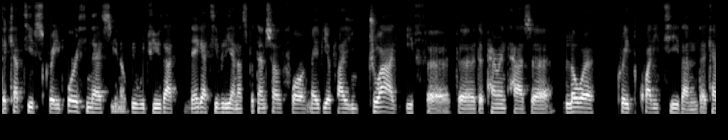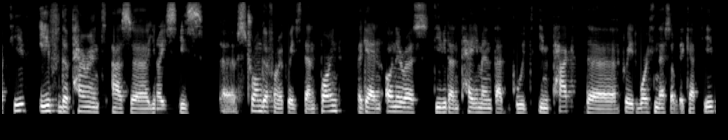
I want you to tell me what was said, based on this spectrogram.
the captive's credit worthiness, you know, we would view that negatively and as potential for maybe applying drag if uh, the, the parent has a lower credit quality than the captive. If the parent has, uh, you know, is, is uh, stronger from a credit standpoint, again, onerous dividend payment that would impact the credit worthiness of the captive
